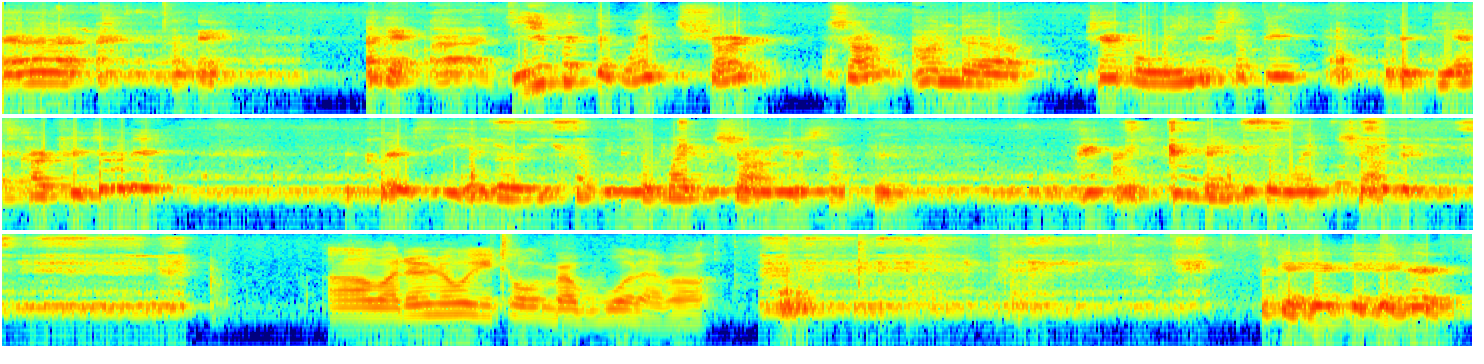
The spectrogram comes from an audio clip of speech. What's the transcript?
Uh, okay. Okay, uh, do you put the white shark chalk on the trampoline or something? With a DS cartridge on it? The clear see I is a, it's a white chalk or something. I think it's a white see chalk. what it is. Um, I don't know what you're talking about, but whatever. Okay, here, here, here, here.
